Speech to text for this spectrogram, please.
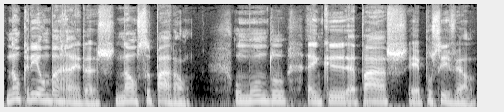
não criam barreiras, não separam. Um mundo em que a paz é possível.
